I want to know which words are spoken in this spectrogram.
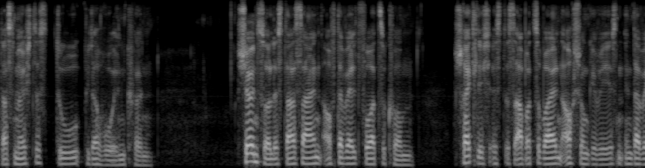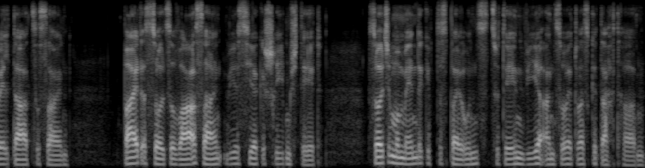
Das möchtest du wiederholen können. Schön soll es da sein, auf der Welt vorzukommen. Schrecklich ist es aber zuweilen auch schon gewesen, in der Welt da zu sein. Beides soll so wahr sein, wie es hier geschrieben steht. Solche Momente gibt es bei uns, zu denen wir an so etwas gedacht haben.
